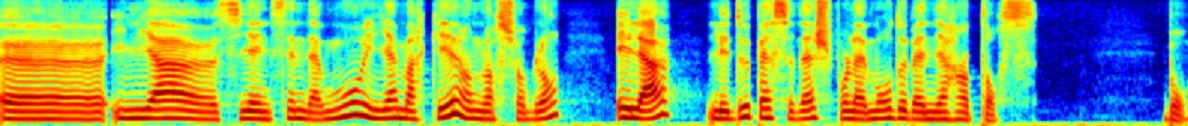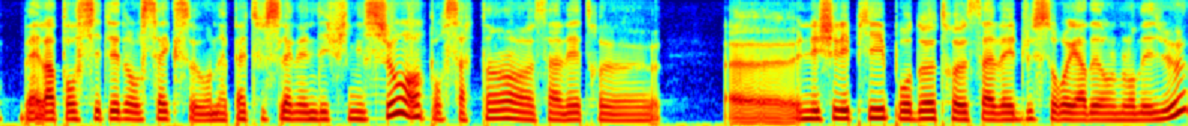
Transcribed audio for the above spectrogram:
euh, il y a, euh, s'il y a une scène d'amour, il y a marqué en noir sur blanc. Et là, les deux personnages font l'amour de manière intense. Bon, ben, l'intensité dans le sexe, on n'a pas tous la même définition. hein. Pour certains, ça va être euh, euh, lécher les pieds. Pour d'autres, ça va être juste se regarder dans le blanc des yeux.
